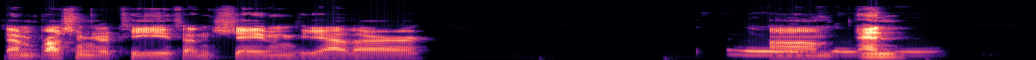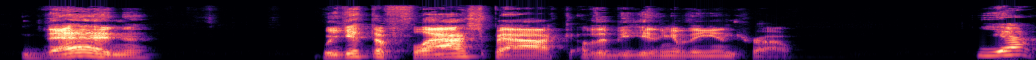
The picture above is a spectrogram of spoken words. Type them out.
Them brushing their teeth and shaving together. Um, and-. Then we get the flashback of the beginning of the intro. yeah,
